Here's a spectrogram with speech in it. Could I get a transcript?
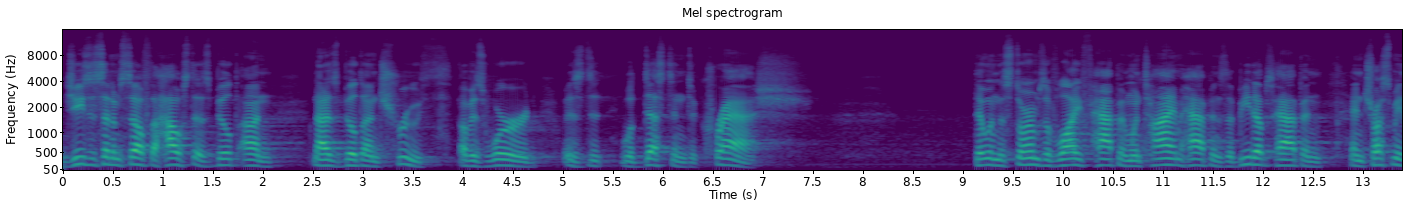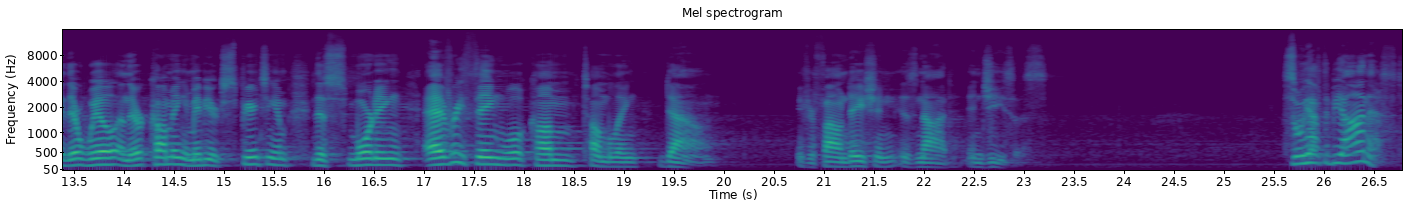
Jesus said himself, the house that is built on, not is built on truth of his word, is will destined to crash. That when the storms of life happen, when time happens, the beat ups happen, and trust me, there will, and they're coming, and maybe you're experiencing them this morning, everything will come tumbling down if your foundation is not in Jesus. So we have to be honest.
